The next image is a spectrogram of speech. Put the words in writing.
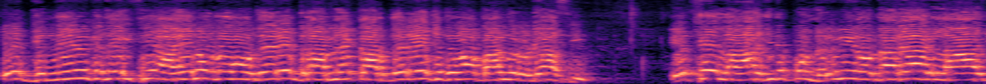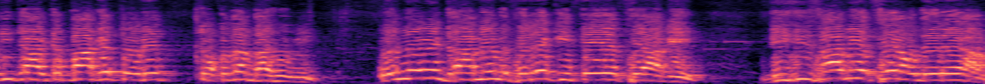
ਇਹ ਜਿੰਨੇ ਵੀ ਕਦੇ ਇੱਥੇ ਆਏ ਨੇ ਉਦੋਂ ਆਉਂਦੇ ਰਹੇ, ਡਰਾਮੇ ਕਰਦੇ ਰਹੇ, ਜਦੋਂ ਆ ਬੰਦ ਰੁੜਿਆ ਸੀ। ਇੱਥੇ ਲਾਲ ਜੀ ਦੇ ਭੁੱਲਰ ਵੀ ਆਉਂਦਾ ਰਿਹਾ ਲਾਲ ਜੀ ਜਾ ਪਾ ਕੇ ਤੋੜੇ ਚੁੱਕਦਾ ਹੁੰਦਾ ਸੀ ਵੀ। ਉਹਨੇ ਵੀ ਡਰਾਮੇ ਬਥੇਰੇ ਕੀਤੇ ਇੱਥੇ ਆ ਕੇ। ਡੀਸੀ ਸਾਹਿਬ ਵੀ ਇੱਥੇ ਆਉਂਦੇ ਰਹੇ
